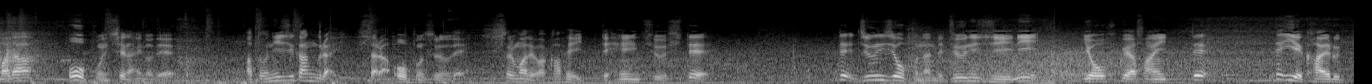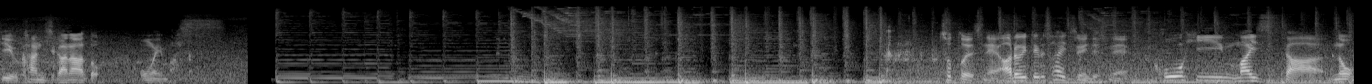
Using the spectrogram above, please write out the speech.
まだオープンしてないのであと2時間ぐらいしたらオープンするのでそれまではカフェ行って編集してで12時オープンなんで12時に洋服屋さん行ってで家帰るっていう感じかなと思います。ちょっとですね歩いてる最中にですねコーヒーマイスターの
